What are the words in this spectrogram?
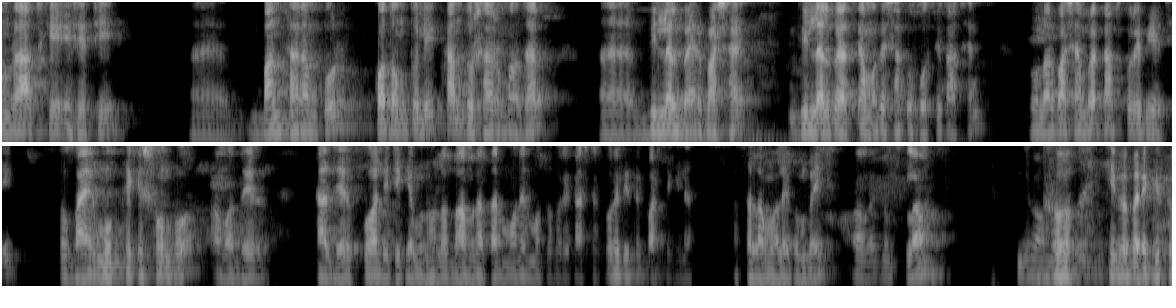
আমরা আজকে এসেছি বানসারামপুর কদমতলি কান্দোসার মাজার বিল্লাল ভাইয়ের বাসায়। বিল্লাল ভাই আজকে আমাদের সাথে উপস্থিত আছেন। তো ওনার বাসায় আমরা কাজ করে দিয়েছি। তো ভাইয়ের মুখ থেকে শুনব আমাদের কাজের কোয়ালিটি কেমন হলো বা আমরা তার মনের মতো করে কাজটা করে দিতে পারছি কিনা। আসসালামু আলাইকুম ভাই। ওয়ালাইকুম আসসালাম। এই ব্যাপারে কিছু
